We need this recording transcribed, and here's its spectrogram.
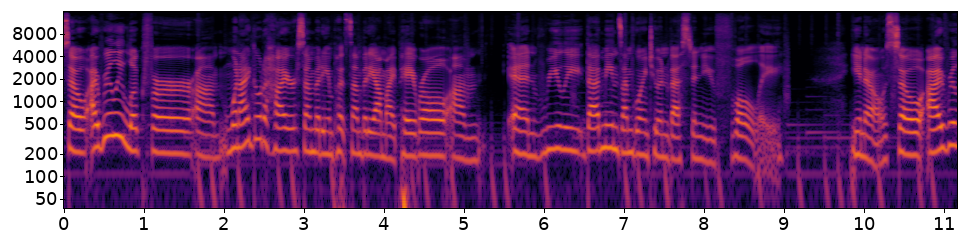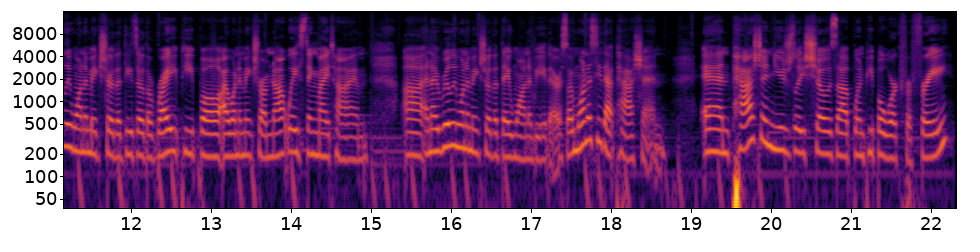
So I really look for um, when I go to hire somebody and put somebody on my payroll, um, and really that means I'm going to invest in you fully. You know, so I really want to make sure that these are the right people. I want to make sure I'm not wasting my time. Uh, and I really want to make sure that they want to be there. So I want to see that passion. And passion usually shows up when people work for free.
